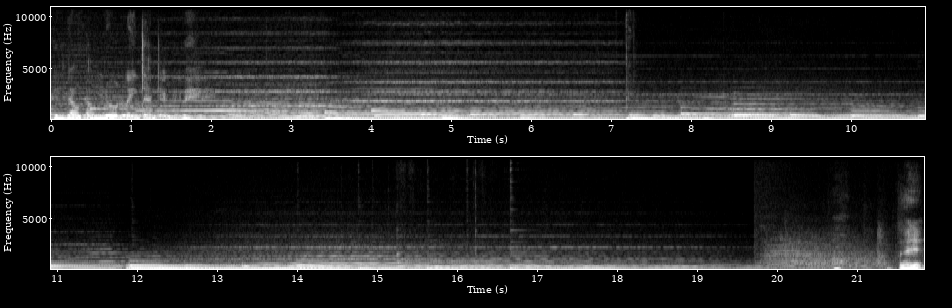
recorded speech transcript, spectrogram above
ဒီလောက်သမီးတို့လိန်တက်တ ယ်ပြီပဲတကယ်ချင်း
